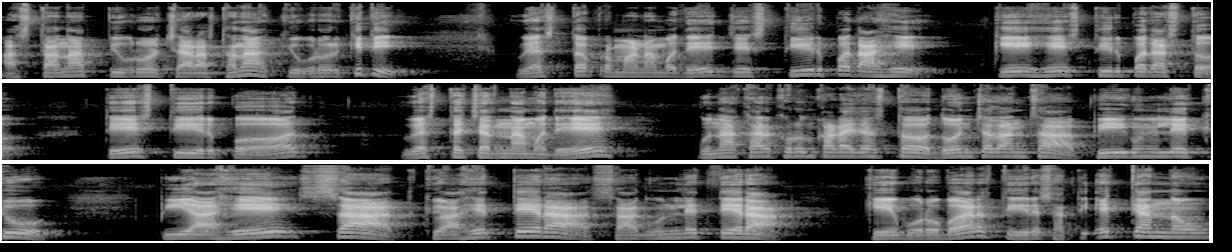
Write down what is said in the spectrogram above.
असताना पी बरोबर चार असताना क्यू बरोबर किती? व्यस्त प्रमाणामध्ये जे स्थिर पद आहे के हे स्थिर पद असतं. ते स्थिर पद व्यस्त चलनामध्ये गुणाकार करून काढायचं असतं. दोन चलांचा पी गुणिले क्यू. पी आहे सात क्यू आहे तेरा सात गुणिले तेरा. के बरोबर तेरा साती एक्क्याण्णव.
